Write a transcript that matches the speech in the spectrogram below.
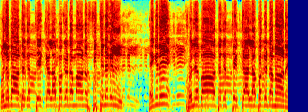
കൊലപാതകത്തേക്കാൾ അപകടമാണ് ഫിത്തിനകൾ. എങ്ങനെ? കൊലപാതകത്തെക്കാൾ അപകടമാണ്.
